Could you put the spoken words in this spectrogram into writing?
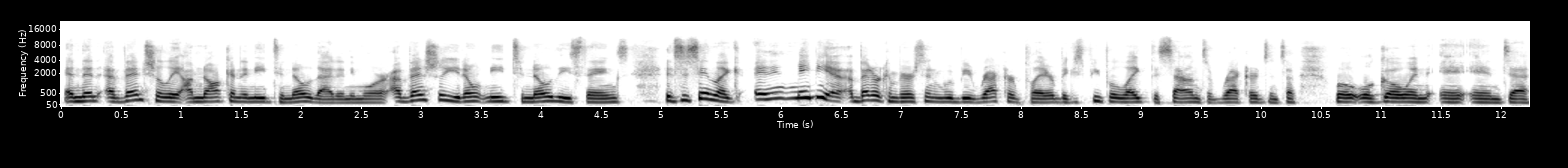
and then eventually, I'm not going to need to know that anymore. Eventually, you don't need to know these things. It's the same. Like, maybe a, a better comparison would be record player because people like the sounds of records and stuff. Will will go and and uh,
